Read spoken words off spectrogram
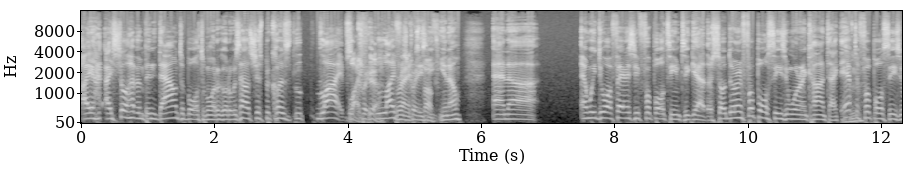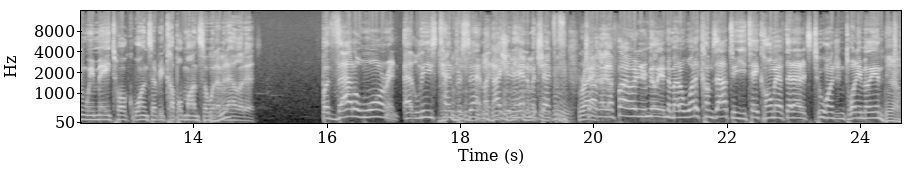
I I still haven't been down to Baltimore to go to his house just because lives Life, cra- yeah. life Right. is crazy, you know. And uh, and we do our fantasy football team together. So during football season, we're in contact. After Mm-hmm. football season, we may talk once every couple months or whatever the hell it is. But that'll warrant at least ten percent. like I should hand him a check for Right. Chuck. I got five hundred million. No matter what it comes out to, you take home after that, it's two hundred and twenty million. Yeah.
